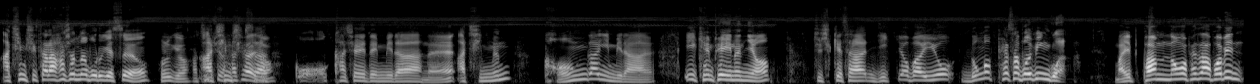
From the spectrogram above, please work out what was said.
아침 식사를 하셨나 모르겠어요. 그러게요 아침, 아침 식사 하셔야죠 꼭 하셔야 됩니다. 네 아침은 건강입니다. 이 캠페인은요. 주식회사 니껴바이오 농업회사법인과 마이팜 농업회사 법인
